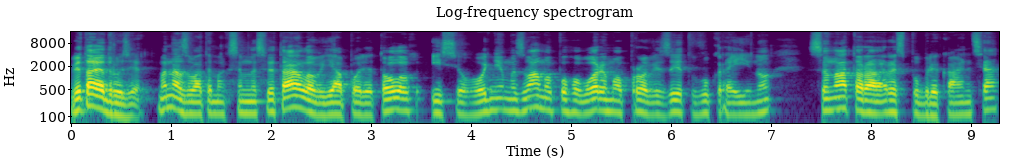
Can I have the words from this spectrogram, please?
Вітаю, друзі! Мене звати Максим Несвітайлов, я політолог, і сьогодні ми з вами поговоримо про візит в Україну сенатора республіканця,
